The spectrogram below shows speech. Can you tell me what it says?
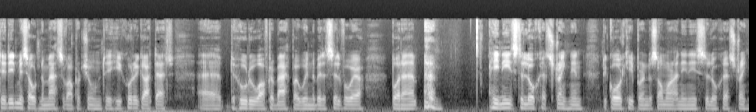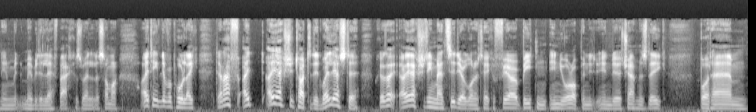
they did miss out on a massive opportunity. He could have got that uh, the hoodoo off their back by winning a bit of silverware. But um, he needs to look at strengthening the goalkeeper in the summer, and he needs to look at strengthening maybe the left back as well in the summer. I think Liverpool, like, not. I I actually thought they did well yesterday because I, I actually think Man City are going to take a fair beating in Europe in in the Champions League. But um,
